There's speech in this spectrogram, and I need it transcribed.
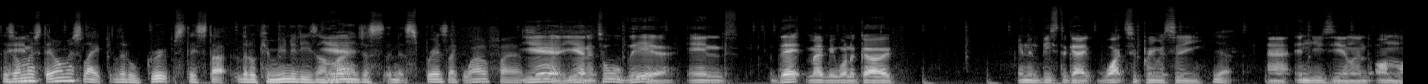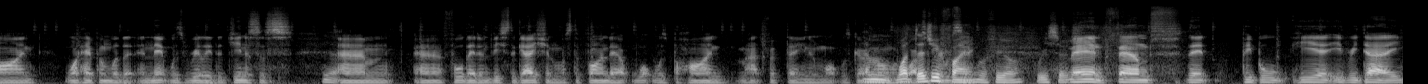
There's and- almost they're almost like little groups. They start little communities online, Yeah. just and it spreads like wildfire. Yeah, yeah, and it's all there, and that made me want to go and investigate white supremacy Yeah. uh, in New Zealand online. What happened with it, and that was really the genesis Yeah. um, uh, for that investigation was to find out what was behind March 15 and what was going on. And with what did you find with your research? Man, found that people here every day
